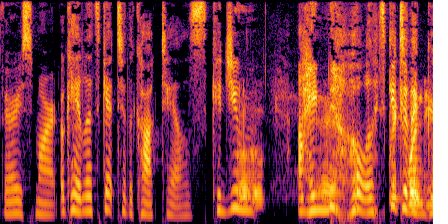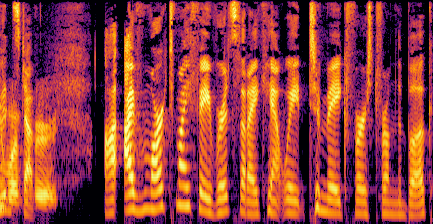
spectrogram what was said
Very smart. Okay, let's get to the cocktails. Could you? Uh-oh. I know. Let's get Which to the one do you good stuff. first? I- I've marked my favorites that I can't wait to make first from the book.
